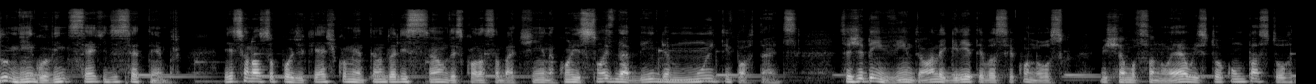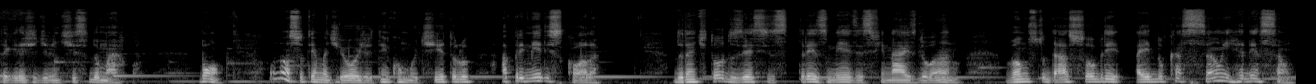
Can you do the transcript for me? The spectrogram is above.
Domingo, 27 de setembro. Esse é o nosso podcast comentando a lição da Escola Sabatina, com lições da Bíblia muito importantes. Seja bem-vindo, é uma alegria ter você conosco. Me chamo Fanuel e estou como pastor da Igreja Adventista do Marco. Bom, o nosso tema de hoje tem como título A Primeira Escola. Durante todos esses três meses finais do ano, vamos estudar sobre a educação e redenção.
